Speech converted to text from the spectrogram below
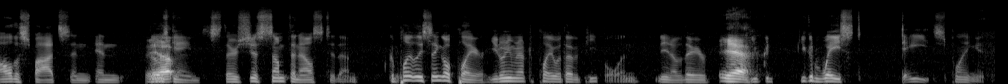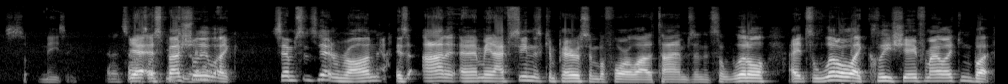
all the spots, and and those yep. games. There's just something else to them. Completely single player. You don't even have to play with other people, and you know they're yeah. You could you could waste days playing it. It's so amazing. yeah, like especially like Simpsons Hit and Run yeah. is on it. And I mean, I've seen this comparison before a lot of times, and it's a little, it's a little like cliche for my liking, but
